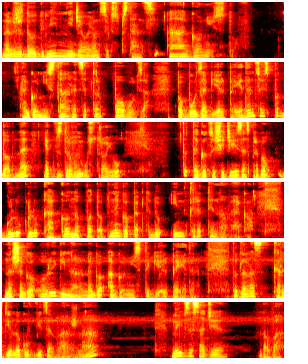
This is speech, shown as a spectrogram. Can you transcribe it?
należy do odmiennie działających substancji agonistów. Agonista receptor pobudza. Pobudza GLP-1, co jest podobne jak w zdrowym ustroju do tego, co się dzieje za sprawą glukagonopodobnego peptydu inkretynowego, naszego oryginalnego agonisty GLP-1. To dla nas kardiologów wiedza ważna, no i w zasadzie nowa.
